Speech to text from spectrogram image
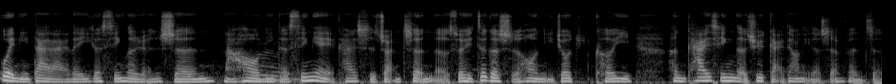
为你带来了一个新的人生，然后你的心念也开始转正了，所以这个时候你就可以很开心的去改掉你的身份证。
